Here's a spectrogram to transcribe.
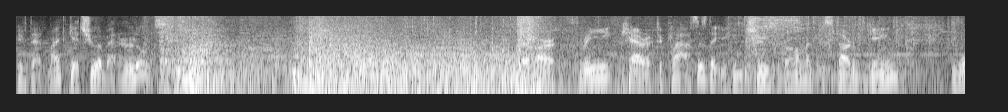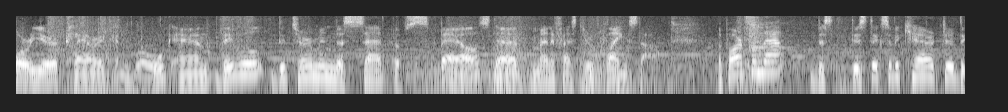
if that might get you a better loot. Three character classes that you can choose from at the start of the game. Warrior, Cleric and Rogue, and they will determine the set of spells that manifest your playing style. Apart from that, the statistics of a character, the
